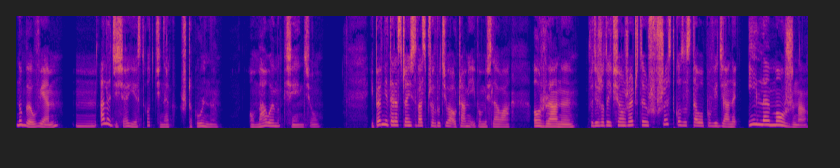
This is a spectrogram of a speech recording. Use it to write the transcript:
No był, wiem, mm, ale dzisiaj jest odcinek szczególny o małym księciu. I pewnie teraz część z Was przewróciła oczami i pomyślała: O rany, przecież o tej książeczce już wszystko zostało powiedziane. Ile można?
